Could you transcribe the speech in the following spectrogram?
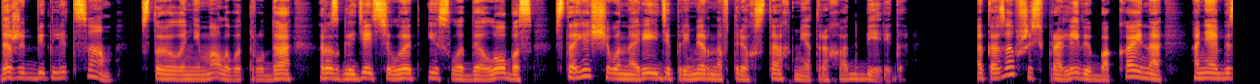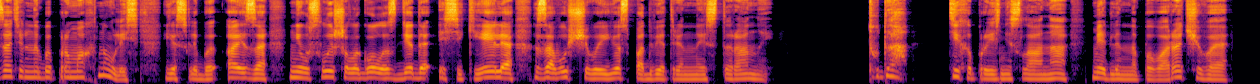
Даже беглецам — Стоило немалого труда разглядеть силуэт Исла де Лобос, стоящего на рейде примерно в трехстах метрах от берега. Оказавшись в проливе Бакайна, они обязательно бы промахнулись, если бы Айза не услышала голос деда Эсикиэля, зовущего ее с подветренной стороны. «Туда!» — тихо произнесла она, медленно поворачивая,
